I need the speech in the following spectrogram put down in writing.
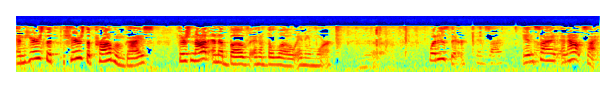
And here's the here's the problem, guys. There's not an above and a below anymore. What is there? Inside? Inside and outside.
